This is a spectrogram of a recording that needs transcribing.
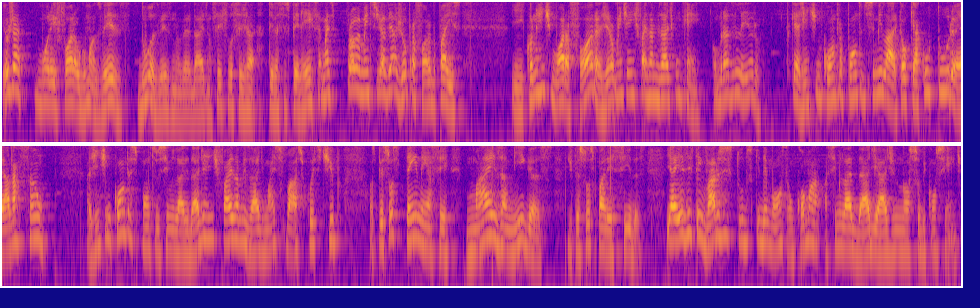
Eu já morei fora algumas vezes, duas vezes na verdade, não sei se você já teve essa experiência, mas provavelmente você já viajou para fora do país. E quando a gente mora fora, geralmente a gente faz amizade com quem? Com brasileiro. Porque a gente encontra ponto de similar, que é o que? A cultura, é a nação. A gente encontra esses pontos de similaridade e a gente faz amizade mais fácil com esse tipo. As pessoas tendem a ser mais amigas de pessoas parecidas. E aí existem vários estudos que demonstram como a similaridade age no nosso subconsciente.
